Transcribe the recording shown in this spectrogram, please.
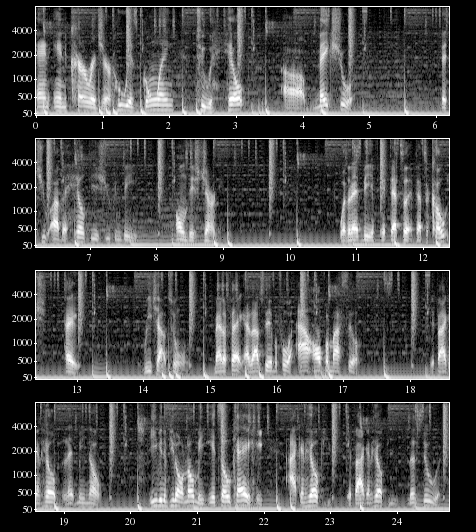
an encourager, who is going to help uh, make sure that you are the healthiest you can be on this journey. Whether that be if, if that's a if that's a coach, hey, reach out to him. Matter of fact, as I've said before, I offer myself. If I can help, let me know. Even if you don't know me, it's okay. I can help you. If I can help you, let's do it.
